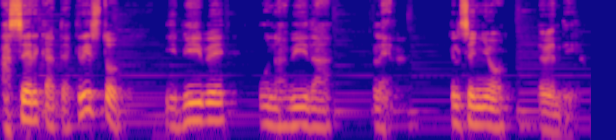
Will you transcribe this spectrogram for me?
Acércate a Cristo y vive una vida plena. El Señor te bendiga.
